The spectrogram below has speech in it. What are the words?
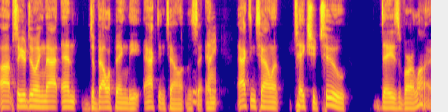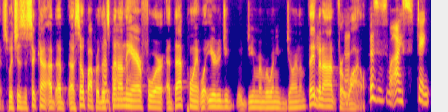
Um, so you're doing that and developing the acting talent. The same and acting talent takes you to Days of Our Lives, which is a sitcom, a, a, a soap opera that's Soap been on the air for at that point. What year did you do? You remember when you joined them? They'd been on for a Uh, while. This is why I stink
